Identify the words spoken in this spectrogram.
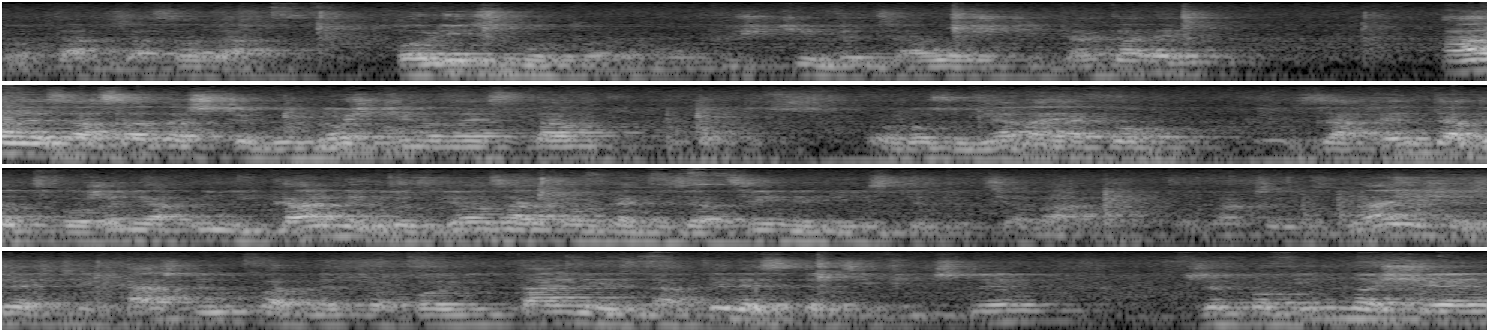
No tam zasada holizmu, to opuścimy, całości i tak dalej, ale zasada szczególności, ona jest tam rozumiana jako zachęta do tworzenia unikalnych rozwiązań organizacyjnych i instytucjonalnych. To znaczy uznaje się, że każdy układ metropolitalny jest na tyle specyficzny, że powinno się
